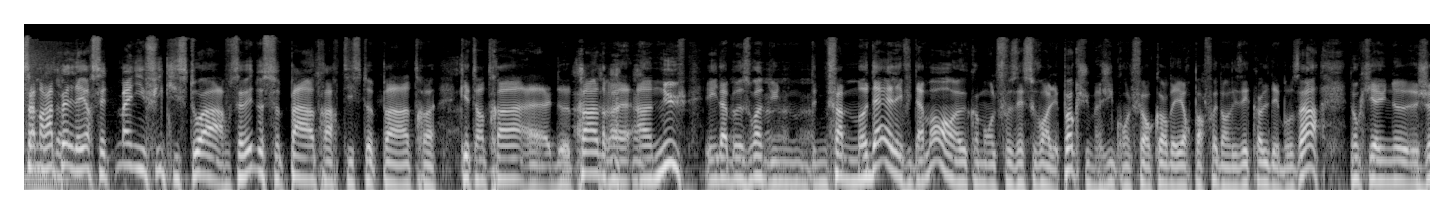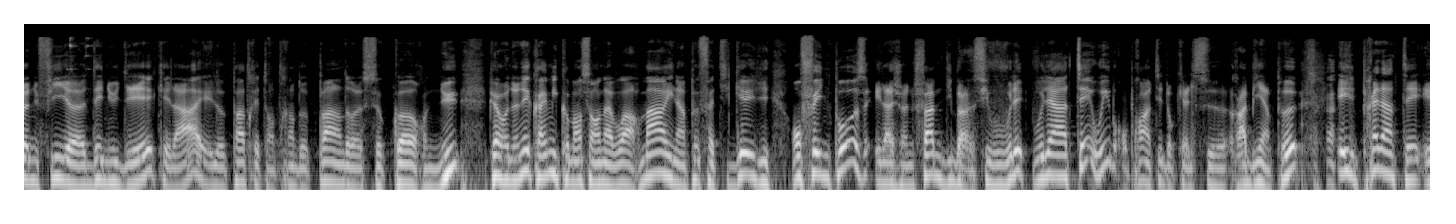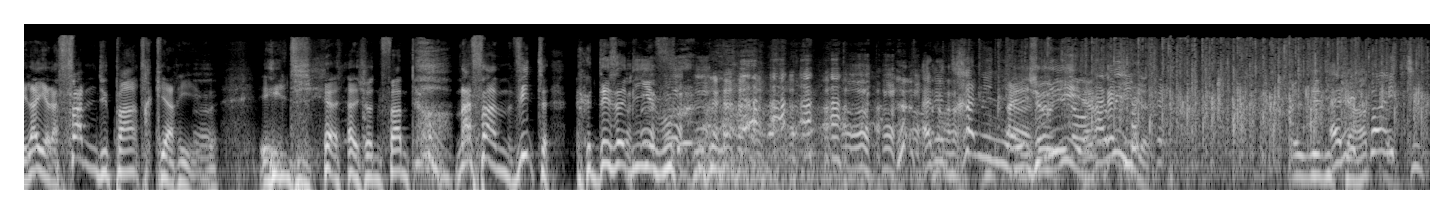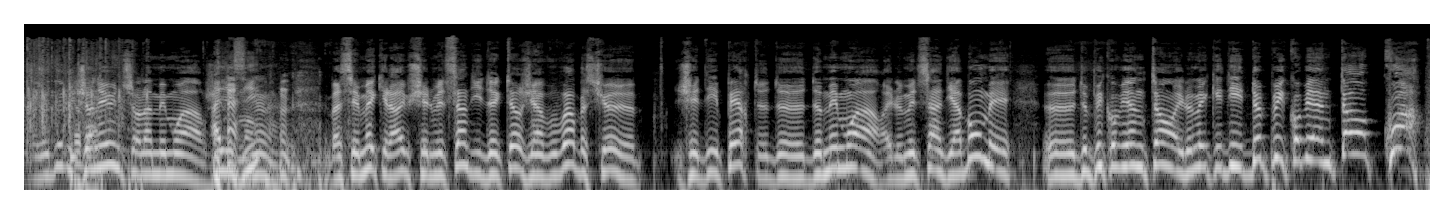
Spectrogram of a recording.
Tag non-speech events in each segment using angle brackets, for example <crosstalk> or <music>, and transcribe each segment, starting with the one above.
Ça me rappelle d'ailleurs cette magnifique histoire, vous savez, de ce peintre, artiste peintre, qui est en train euh, de peindre euh, un nu, et il a besoin d'une femme modèle, évidemment, euh, comme on le faisait souvent à l'époque. J'imagine qu'on le fait encore d'ailleurs parfois dans les écoles des beaux-arts. Donc il y a une jeune fille dénudée qui est là, et le peintre est en train de peindre ce corps nu. Puis à un moment donné, quand même, il commence à en avoir marre, il est un peu fatigué, il dit, on fait une pause, et la jeune femme dit, bah, si vous voulez, vous voulez un thé? Oui, bon, on prend un thé, donc elle se rhabille un peu, et ils prennent un thé. Et là, il y a la femme du peintre qui arrive. Et il dit <laughs> à la jeune femme, Oh, ma femme, vite, <laughs> déshabillez-vous. <laughs> Elle est très mignonne. Elle est jolie, Ah oui, Elle est elle est poétique. J'en ai une sur la mémoire. Allez-y. Bah, c'est le mec, il arrive chez le médecin, dit docteur, je viens vous voir parce que euh, j'ai des pertes de, de mémoire. Et le médecin dit ah bon, mais euh, depuis combien de temps? Et le mec il dit depuis combien de temps? Quoi?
